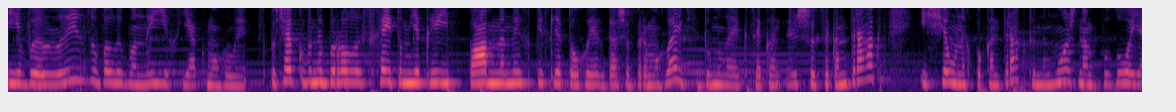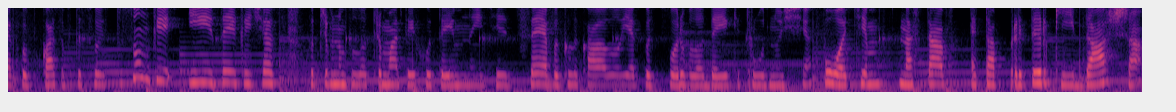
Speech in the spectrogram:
і вилизували вони їх як могли. Спочатку вони боролися з хейтом, який впав на них після того, як Даша перемогла, і всі думали, як це що це контракт. І ще у них по контракту не можна було якби показувати свої стосунки, і деякий час потрібно було тримати їх у таємниці. Це викликало, якби створювало деякі труднощі. Потім настав етап притирки, і Даша,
